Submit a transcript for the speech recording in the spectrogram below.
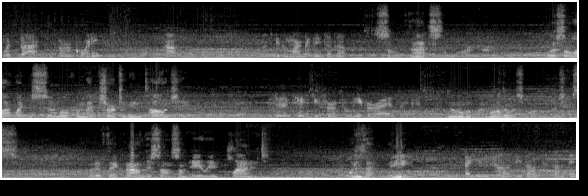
What's that? A recording? Huh. Must be the marker they took up. So that's the marker. Looks a lot like the symbol from that Church of Unitology. Didn't take you for a believer, Isaac. No, but my mother was more religious. But if they found this on some alien planet, what does that mean? That Unitology's onto something?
